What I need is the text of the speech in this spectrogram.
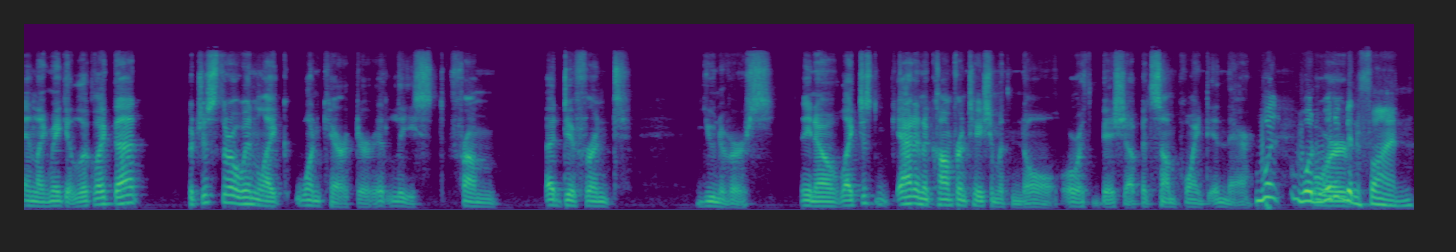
and like make it look like that, but just throw in like one character at least from a different universe. You know, like just add in a confrontation with Noel or with Bishop at some point in there what what would have been fun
